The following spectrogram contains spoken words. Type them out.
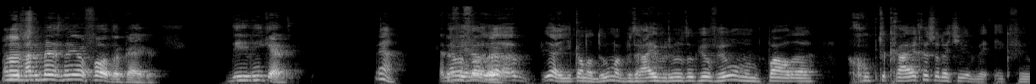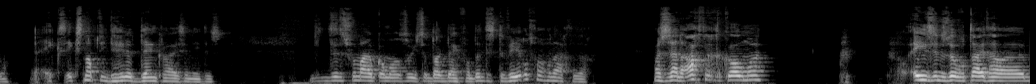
En dan gaan de mensen naar jouw foto kijken. Die je niet kent. Ja. En Ja, dat vind je dan eh, ja, je kan dat doen, maar bedrijven doen het ook heel veel om een bepaalde groep te krijgen, zodat je, weet ik veel. Ja, ik, ik snap die hele denkwijze niet. Dus dit is voor mij ook allemaal zoiets dat ik denk van, dit is de wereld van vandaag de dag. Maar ze zijn erachter gekomen. Eens in de zoveel tijd, eh,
